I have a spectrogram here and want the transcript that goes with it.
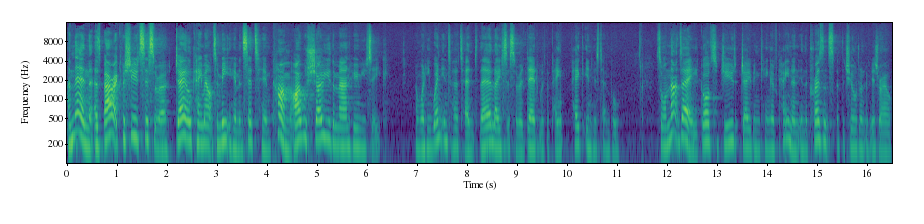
And then, as Barak pursued Sisera, Jael came out to meet him and said to him, Come, I will show you the man whom you seek. And when he went into her tent, there lay Sisera dead with the peg in his temple. So on that day, God subdued Jabin, king of Canaan, in the presence of the children of Israel.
